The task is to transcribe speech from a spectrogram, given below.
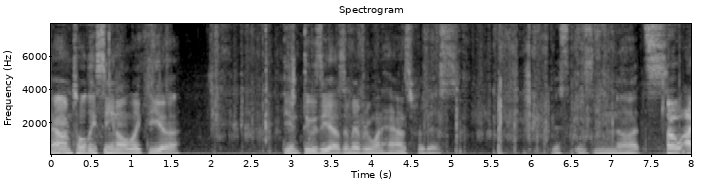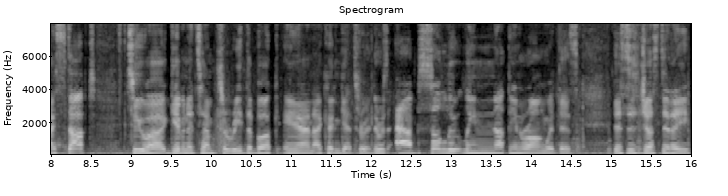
Now I'm totally seeing all like the uh, the enthusiasm everyone has for this. This is nuts. So I stopped to uh, give an attempt to read the book and I couldn't get through it. There was absolutely nothing wrong with this. This is just in a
